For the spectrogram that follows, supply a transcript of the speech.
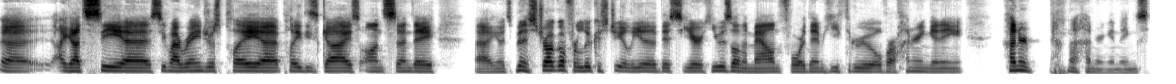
uh, I got to see uh, see my Rangers play uh, play these guys on Sunday. you know, it's been a struggle for Lucas Giolito this year. He was on the mound for them. He threw over 100 100 not 100 innings,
